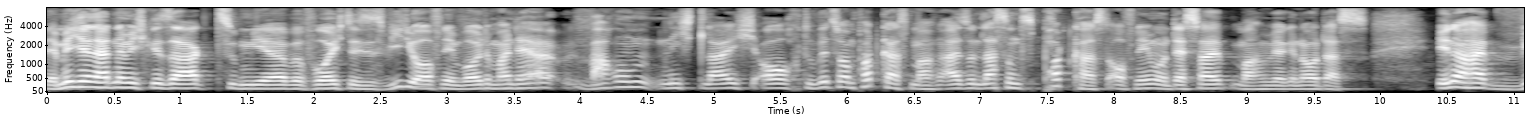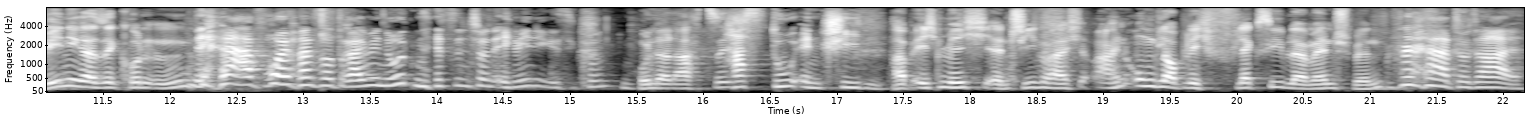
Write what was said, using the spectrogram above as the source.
Der Michael hat nämlich gesagt zu mir, bevor ich dieses Video aufnehmen wollte, meinte er, warum nicht gleich auch, du willst doch einen Podcast machen, also lass uns Podcast aufnehmen und deshalb machen wir genau das. Innerhalb weniger Sekunden. Ja, vorher waren es so drei Minuten, jetzt sind schon eh wenige Sekunden. 180. Hast du entschieden? Habe ich mich entschieden, weil ich ein unglaublich flexibler Mensch bin. Ja, total.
